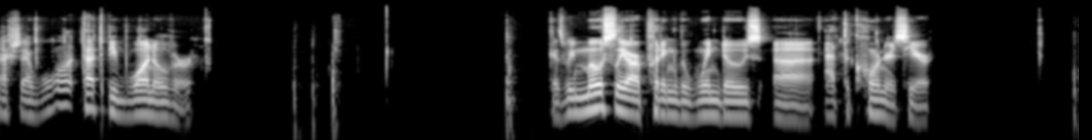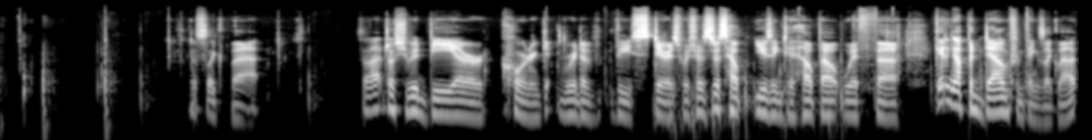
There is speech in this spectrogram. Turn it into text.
Actually, I want that to be one over. because we mostly are putting the windows uh, at the corners here. Just like that. So that just would be our corner, get rid of these stairs, which was just help using to help out with uh, getting up and down from things like that.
